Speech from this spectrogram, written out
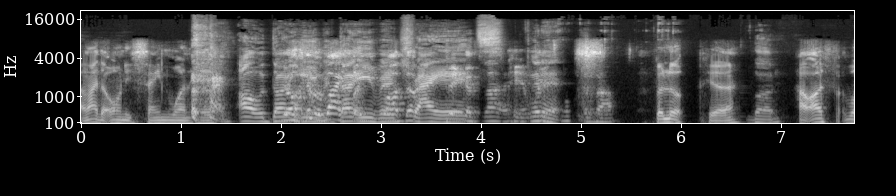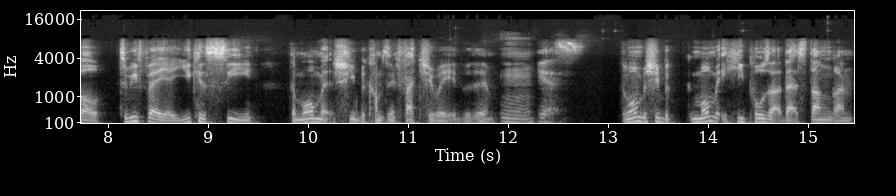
Am I the only sane one here? Oh, don't Yo, even, Mike, don't you even are the try it. biggest. What are you Innit? But look, yeah, Go how I f- well, to be fair, yeah, you can see the moment she becomes infatuated with him. Mm. Yes. The moment she, be- moment he pulls out that stun gun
